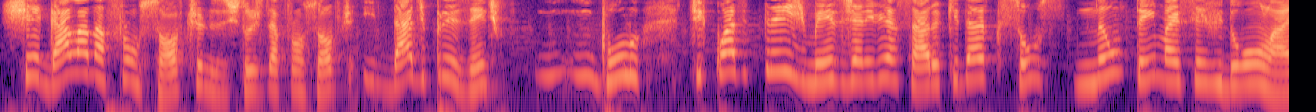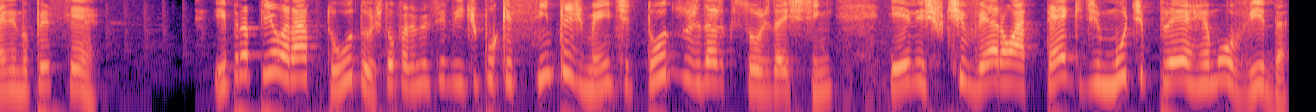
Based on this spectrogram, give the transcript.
chegar lá na From Software, nos estúdios da From Software e dar de presente um bolo de quase 3 meses de aniversário que Dark Souls não tem mais servidor online no PC. E para piorar tudo, estou fazendo esse vídeo porque simplesmente todos os Dark Souls da Steam, eles tiveram a tag de multiplayer removida.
